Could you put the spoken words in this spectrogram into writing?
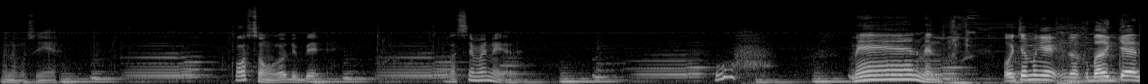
Mana musuhnya? Kosong loh di B. Kelasnya mana ya? Uh men men oh cuma nggak nggak kebagian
